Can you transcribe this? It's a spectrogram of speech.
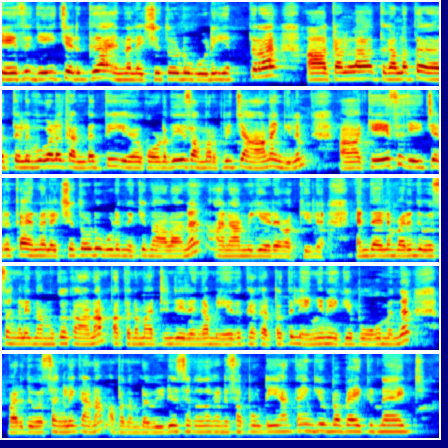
കേസ് ജയിച്ചെടുക്കുക എന്ന ലക്ഷ്യത്തോടു കൂടി എത്ര കള്ള കള്ള തെളിവുകൾ കണ്ടെത്തി കോടതിയെ സമർപ്പിച്ചാണെങ്കിലും കേസ് ജയിച്ചെടുക്കുക എന്ന ലക്ഷ്യത്തോടു കൂടി നിൽക്കുന്ന ആളാണ് അനാമികയുടെ വക്കീൽ എന്തായാലും വരും ദിവസങ്ങളിൽ നമുക്ക് കാണാം പത്തനംമാറ്റിന്റെ രംഗം ഏതൊക്കെ ഘട്ടത്തിൽ എങ്ങനെയൊക്കെ പോകുമെന്ന് വരും ദിവസങ്ങളിൽ കാണാം. അപ്പോൾ നമ്മുടെ വീഡിയോസൊക്കെ ഒന്ന് കണ്ട് സപ്പോർട്ട് ചെയ്യാം. Thank you bye good night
